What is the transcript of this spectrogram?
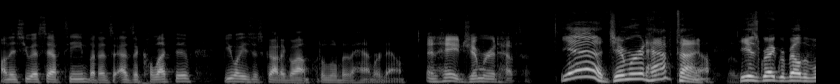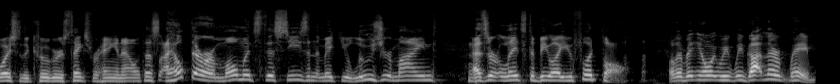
on this USF team. But as, as a collective, BYU's just got to go out and put a little bit of a hammer down. And hey, Jimmer at halftime. Yeah, Jimmer at halftime. He is Greg Wrubell, the voice of the Cougars. Thanks for hanging out with us. I hope there are moments this season that make you lose your mind as it relates to BYU football. Well, there, been- you know, we, we've gotten there. Hey,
